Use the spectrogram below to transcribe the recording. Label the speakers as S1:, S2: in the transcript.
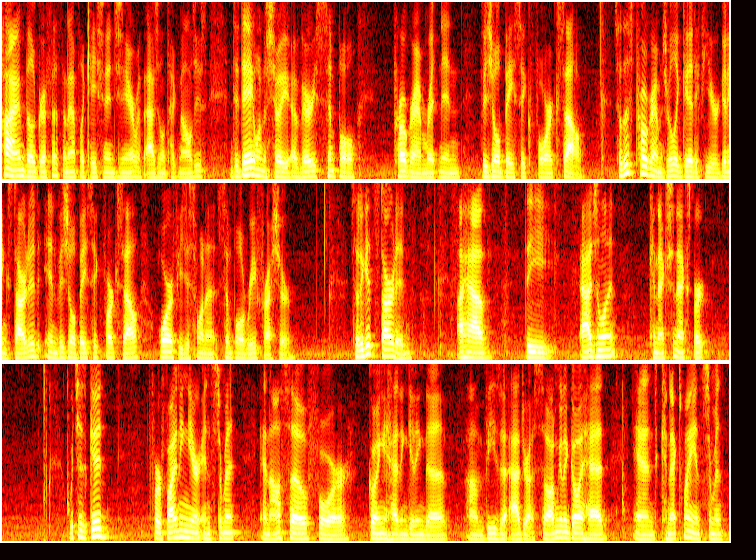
S1: Hi, I'm Bill Griffith, an application engineer with Agilent Technologies. And today I want to show you a very simple program written in Visual Basic for Excel. So this program is really good if you're getting started in Visual Basic for Excel or if you just want a simple refresher. So to get started, I have the Agilent Connection Expert, which is good for finding your instrument and also for going ahead and getting the um, Visa address. So I'm going to go ahead and connect my instrument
